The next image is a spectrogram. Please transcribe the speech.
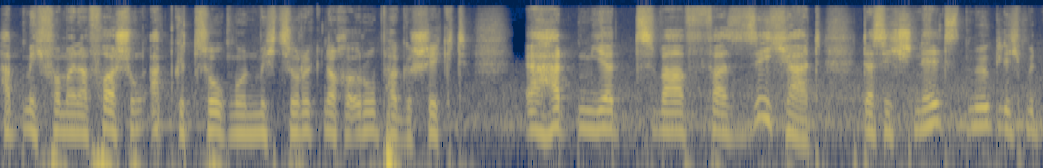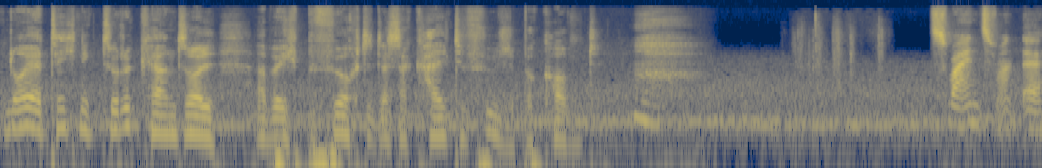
hat mich von meiner Forschung abgezogen und mich zurück nach Europa geschickt. Er hat mir zwar versichert, dass ich schnellstmöglich mit neuer Technik zurückkehren soll, aber ich befürchte, dass er kalte Füße bekommt. 22, äh,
